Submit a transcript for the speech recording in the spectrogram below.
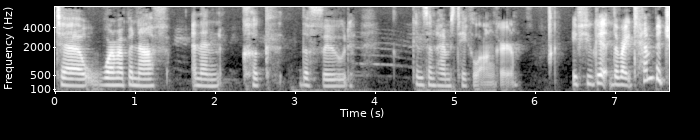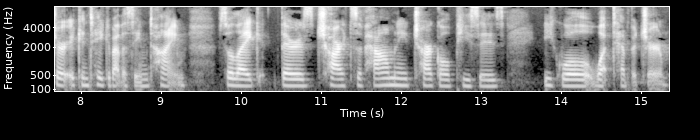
to warm up enough and then cook the food can sometimes take longer. If you get the right temperature, it can take about the same time. So like there's charts of how many charcoal pieces equal what temperature.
